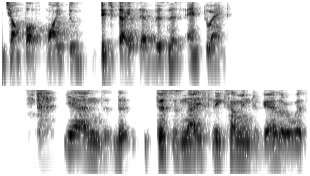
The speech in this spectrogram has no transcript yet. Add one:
jump off point to digitize their business end to end. Yeah, and th- this is nicely coming together with,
